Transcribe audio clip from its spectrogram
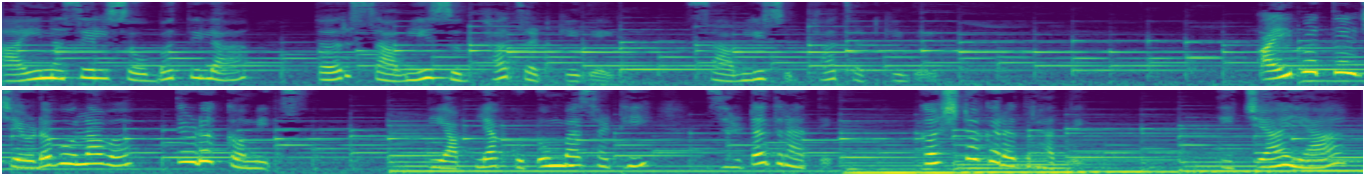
आई नसेल सोबतीला तर सावली सुद्धा चटके देईल. सावली सुद्धा चटके देईल. आईबद्दल जेवढं बोलावं तेवढं कमीच. ती आपल्या कुटुंबासाठी झटत राहते कष्ट करत राहते. तिच्या या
